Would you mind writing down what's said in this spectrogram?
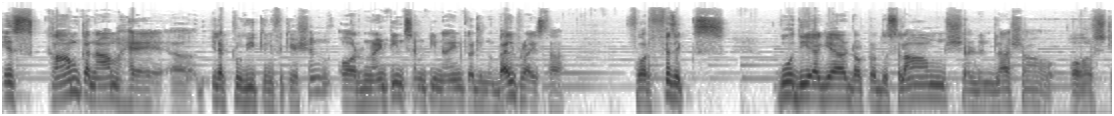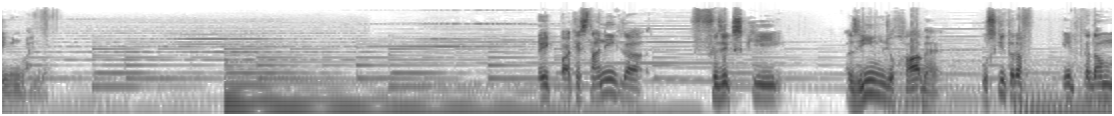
इस काम का नाम है इलेक्ट्रोवीक यूनिफिकेशन और 1979 का जो नोबेल प्राइज था फॉर फिजिक्स वो दिया गया डॉक्टर अब्दुल सलाम शेल्डन ग्लाशा और स्टीवन वाइनबर्ग। एक पाकिस्तानी का फिजिक्स की अजीम जो ख्वाब है, उसकी तरफ़ एक कदम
